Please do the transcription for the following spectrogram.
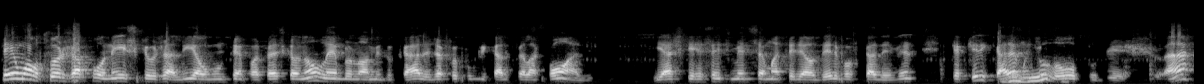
Tem um autor japonês que eu já li há algum tempo atrás, que eu não lembro o nome do cara, já foi publicado pela Conrad, e acho que recentemente isso é material dele, vou ficar devendo, que aquele cara é muito louco, bicho. Hã?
